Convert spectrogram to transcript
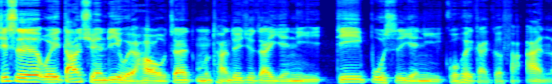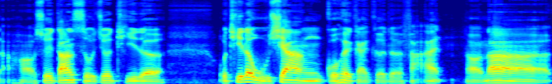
其实我一当选立委哈，我在我们团队就在研拟第一步是研拟国会改革法案了哈，所以当时我就提了，我提了五项国会改革的法案啊，那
